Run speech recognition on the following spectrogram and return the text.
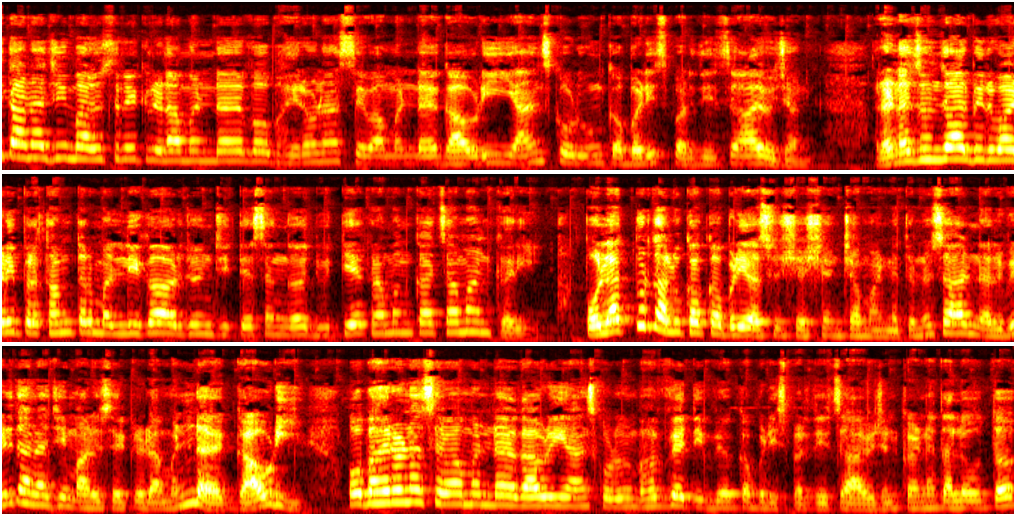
तानाजी मालुसरे क्रीडा मंडळ व भैरवनाथ सेवा मंडळ गावडी यांचकडून कबड्डी स्पर्धेचं आयोजन. रणझुंजार बिरवाडी प्रथम तर मल्लिका अर्जुन जिते संघ द्वितीय क्रमांकाचा मानकरी. पोलादपूर तालुका कबड्डी असोसिएशनच्या मान्यतेनुसार नरवीर तानाजी मालुसरे क्रीडा मंडळ गावडी व भैरवनाथ सेवा मंडळ गावडी यांचकडून भव्य दिव्य कबड्डी स्पर्धेचं आयोजन करण्यात आलं होतं.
